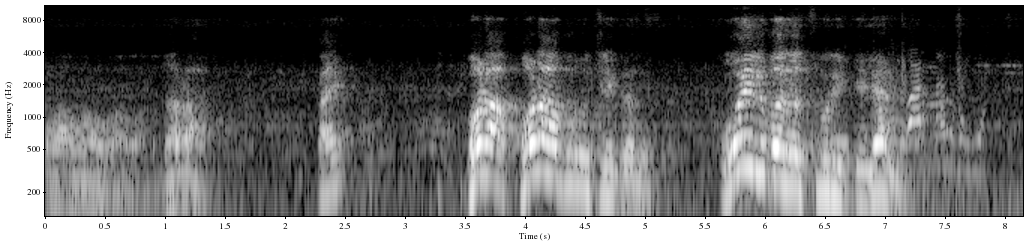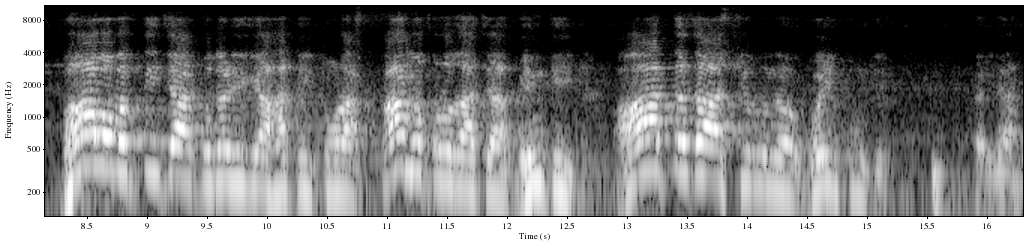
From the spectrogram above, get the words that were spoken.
वा वा वा वा धरा. काय? फोडा फोडा गुरुचे घर. होईल बरं चोरी केल्यानं. भाव भक्तीच्या कुदळी घ्या हाती तोडा काम क्रोधाच्या भिंती आत जा शिरून होईल तुमचे कल्याण.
